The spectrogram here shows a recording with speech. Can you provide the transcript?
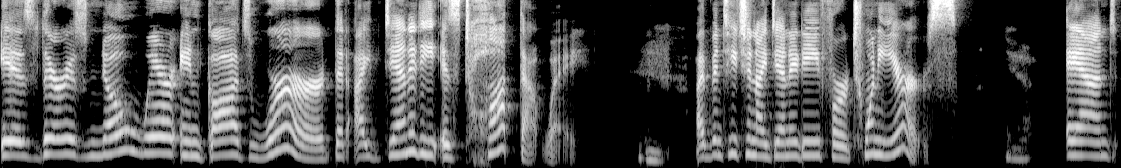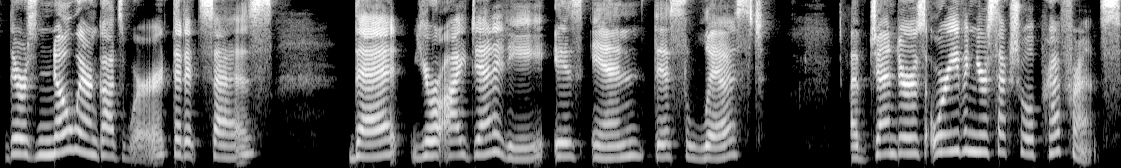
is there is nowhere in God's word that identity is taught that way. Mm-hmm. I've been teaching identity for 20 years. Yeah. And there's nowhere in God's word that it says that your identity is in this list of genders or even your sexual preference.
